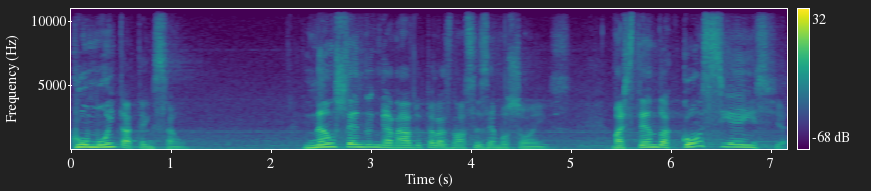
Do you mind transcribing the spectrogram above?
Com muita atenção. Não sendo enganado pelas nossas emoções, mas tendo a consciência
